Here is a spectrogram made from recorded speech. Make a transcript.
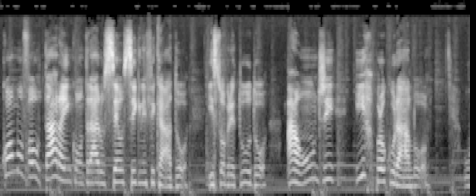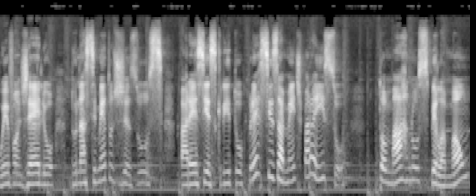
Como voltar a encontrar o seu significado e, sobretudo, aonde ir procurá-lo. O Evangelho do nascimento de Jesus parece escrito precisamente para isso: tomar-nos pela mão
